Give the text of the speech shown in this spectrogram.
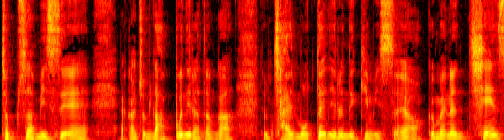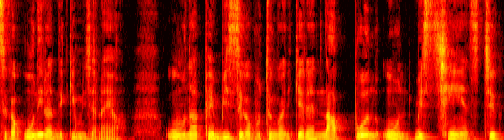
접두사 미스에 약간 좀 나쁜이라던가 좀 잘못된 이런 느낌이 있어요. 그러면은 chance가 운이란 느낌이잖아요. 운 앞에 mis가 붙은 거니까 나쁜 운, mischance, 즉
